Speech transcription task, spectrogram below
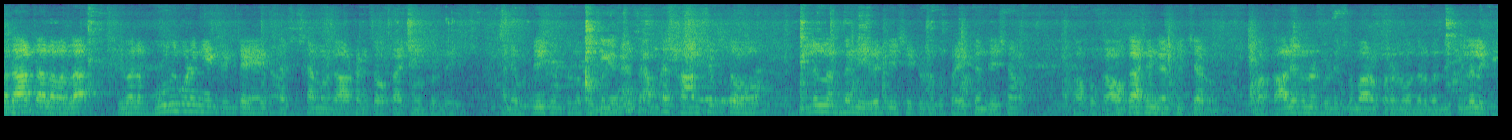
పదార్థాల వల్ల ఇవాళ భూమి కూడా ఏంటంటే సస్యశ్యామలు కావడానికి అవకాశం ఉంటుంది అనే ఉద్దేశంతో ఒక కాన్సెప్ట్తో పిల్లలందరినీ ఎవరు చేసేటువంటి ఒక ప్రయత్నం చేశాం. మాకు ఒక అవకాశం కల్పించారు. మా కాలేజీలో ఉన్నటువంటి సుమారు ఒక రెండు వందల మంది పిల్లలకి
